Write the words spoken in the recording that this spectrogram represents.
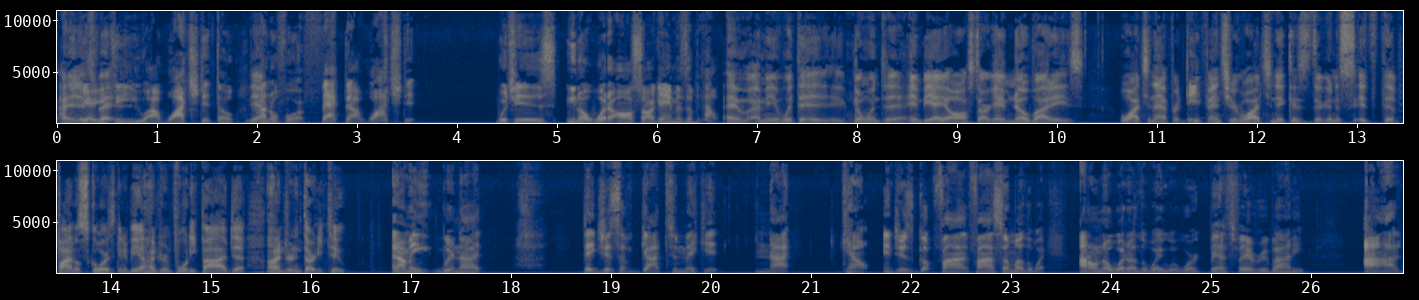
I eh, can It's guarantee you, I watched it though. Yeah. I know for a fact I watched it, which is you know what an All Star game is about. And I mean, with the going to NBA All Star game, nobody's watching that for defense. You're watching it because they're gonna. It's the final score is gonna be 145 to 132. And I mean, we're not. They just have got to make it not count and just go find find some other way. I don't know what other way would work best for everybody. I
